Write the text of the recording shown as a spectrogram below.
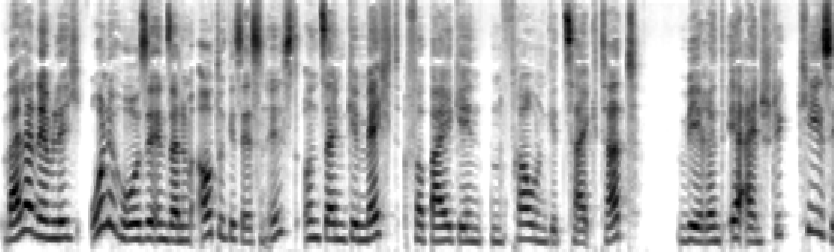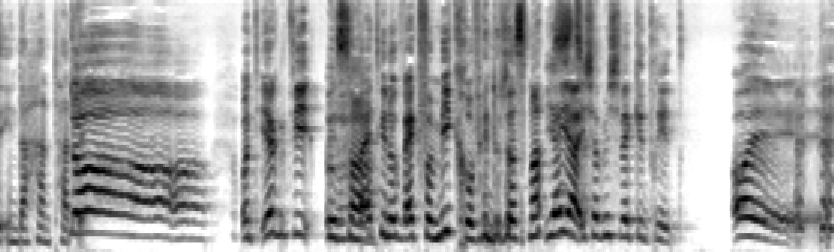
Weil er nämlich ohne Hose in seinem Auto gesessen ist und sein Gemächt vorbeigehenden Frauen gezeigt hat, während er ein Stück Käse in der Hand hatte. Oh! Und irgendwie. Bist du weit genug weg vom Mikro, wenn du das machst? Ja, ja, ich habe mich weggedreht. Oi.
